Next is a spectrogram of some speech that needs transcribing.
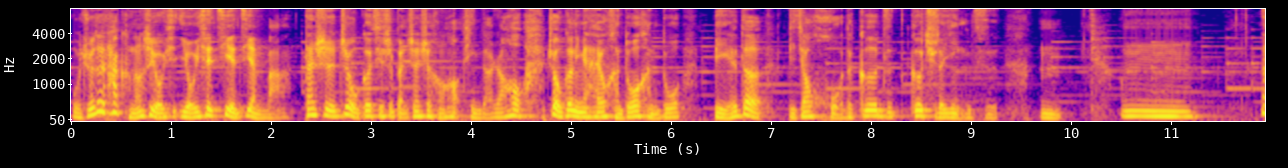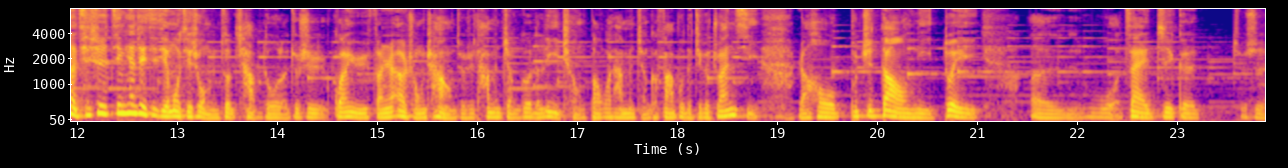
我觉得它可能是有些有一些借鉴吧，但是这首歌其实本身是很好听的。然后这首歌里面还有很多很多别的比较火的歌子歌曲的影子。嗯嗯。那其实今天这期节目，其实我们做的差不多了，就是关于凡人二重唱，就是他们整个的历程，包括他们整个发布的这个专辑。然后不知道你对，呃，我在这个就是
